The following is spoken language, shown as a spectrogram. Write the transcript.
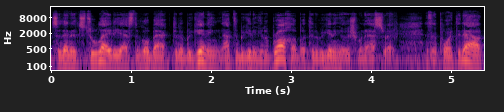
so then it's too late. He has to go back to the beginning, not the beginning of the bracha, but to the beginning of the Shemon Esrei. As I pointed out,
